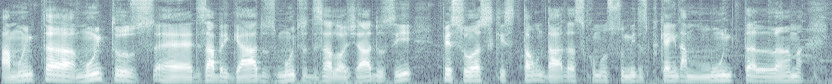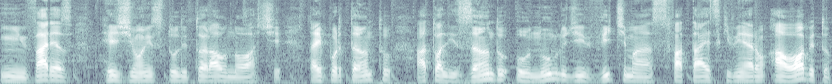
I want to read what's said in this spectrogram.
há muita, muitos é, desabrigados, muitos desalojados e pessoas que estão dadas como sumidas porque ainda há muita lama em várias regiões do litoral norte. Daí, portanto, atualizando o número de vítimas fatais que vieram a óbito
